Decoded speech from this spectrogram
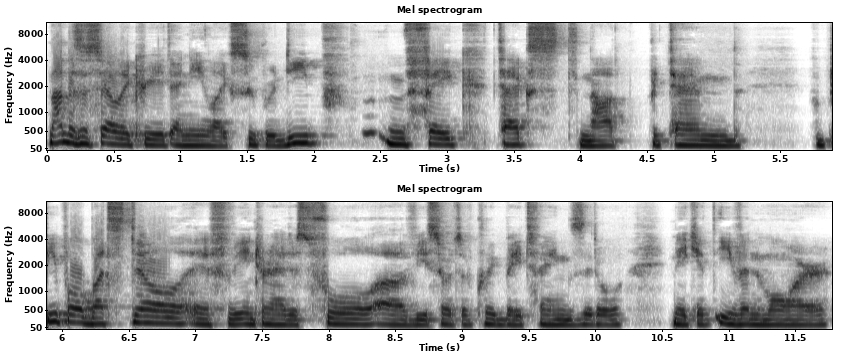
not necessarily create any like super deep mm, fake text, not pretend for people, but still, if the internet is full of these sorts of clickbait things, it'll make it even more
